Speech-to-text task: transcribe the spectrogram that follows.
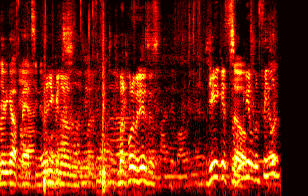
Here you go. Fancy new. Then you can, um, but the point of it is, is G gets the So- Woody on the field.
